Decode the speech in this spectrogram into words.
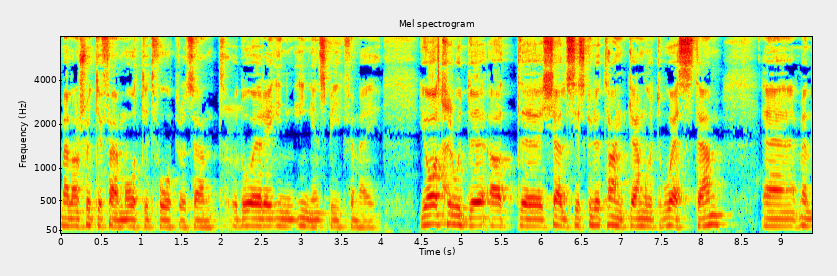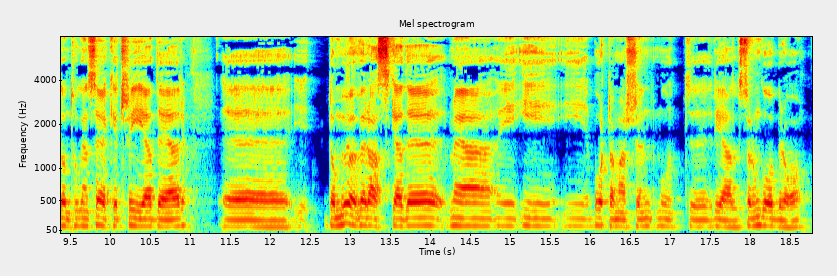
mellan 75 och 82 procent. Och då är det in, ingen spik för mig. Jag trodde att eh, Chelsea skulle tanka mot West Ham. Eh, men de tog en säker trea där. Eh, de överraskade med, i, i, i bortamatchen mot eh, Real, så de går bra.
